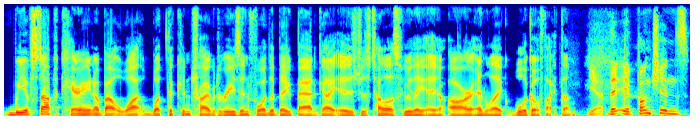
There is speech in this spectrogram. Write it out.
we have stopped caring about what, what the contrived reason for the big bad guy is. Just tell us who they are, and, like, we'll go fight them. Yeah, it functions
